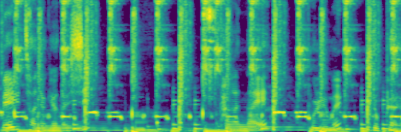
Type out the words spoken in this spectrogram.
매일 저녁 8시 강한나의 볼륨을 높여요.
